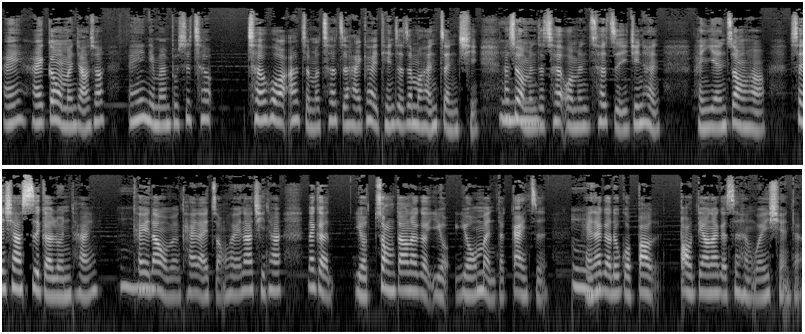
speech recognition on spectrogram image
哎，还跟我们讲说，哎，你们不是车车祸啊，怎么车子还可以停着这么很整齐？但是我们的车，我们车子已经很很严重哈，剩下四个轮胎可以让我们开来总会。那其他那个有撞到那个油油门的盖子，哎，那个如果爆爆掉，那个是很危险的。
